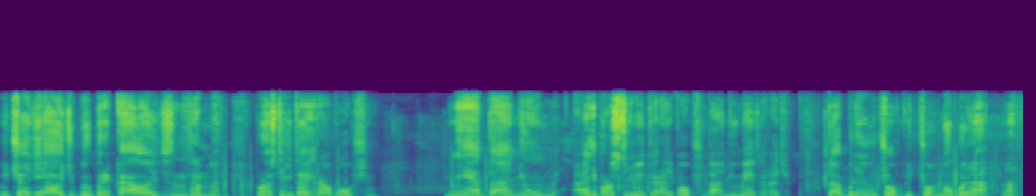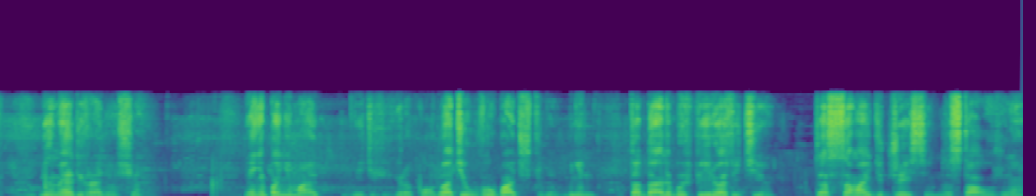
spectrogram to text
вы что делаете? Вы прикалываетесь надо мной. Просто не та игра, в общем. Нет, да, не ум... Они просто не умеют играть, в общем, да, не умеют играть. Да, блин, вы чё, вы чё, ну бы, а? а? Не умеют играть вообще. Я не понимаю этих игроков. Давайте врубать, что ли. Блин, да дали бы вперед идти. Да сама иди Джейси, достал уже, да?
